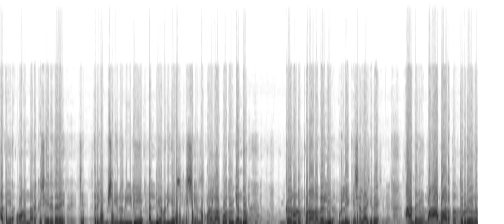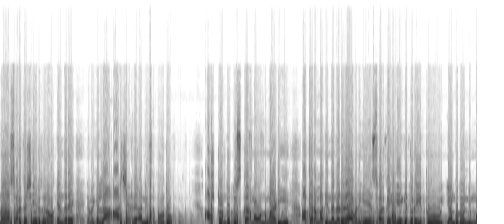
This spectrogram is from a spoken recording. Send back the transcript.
ಅದೇ ಅವನು ನರಕ ಸೇರಿದರೆ ಚಿತ್ರಹಿಂಸೆಯನ್ನು ನೀಡಿ ಅಲ್ಲಿ ಅವನಿಗೆ ಶಿಕ್ಷೆಯನ್ನು ಕೊಡಲಾಗುವುದು ಎಂದು ಗರುಡ ಪುರಾಣದಲ್ಲಿ ಉಲ್ಲೇಖಿಸಲಾಗಿದೆ. ಆದರೆ ಮಹಾಭಾರತ ದುರ್ಯೋಧನ ಸ್ವರ್ಗ ಸೇರಿದನು ಎಂದರೆ ನಿಮಗೆಲ್ಲ ಆಶ್ಚರ್ಯ ಅನ್ನಿಸಬಹುದು. ಅಷ್ಟೊಂದು ದುಷ್ಕರ್ಮವನ್ನು ಮಾಡಿ ಅಧರ್ಮದಿಂದ ನಡೆದ ಅವನಿಗೆ ಸ್ವರ್ಗ ಹೇಗೆ ದೊರೆಯಿತು ಎಂಬುದು ನಿಮ್ಮ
